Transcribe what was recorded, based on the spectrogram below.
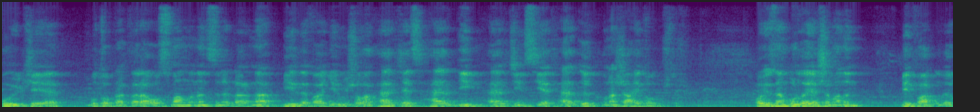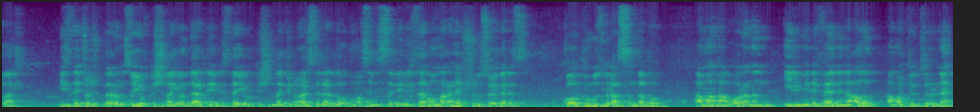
bu ülkeye, bu topraklara, Osmanlı'nın sınırlarına bir defa girmiş olan herkes, her din, her cinsiyet, her ırk buna şahit olmuştur. O yüzden burada yaşamanın bir farklılığı var. Biz de çocuklarımızı yurt dışına gönderdiğimizde, yurt dışındaki üniversitelerde okumasını istediğimizde onlara hep şunu söyleriz. Korkumuzdur aslında bu. Aman ha oranın ilmini, fennini alın ama kültürüne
